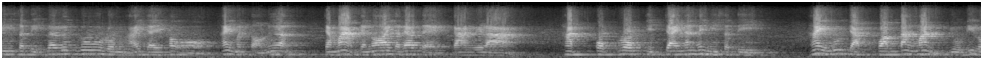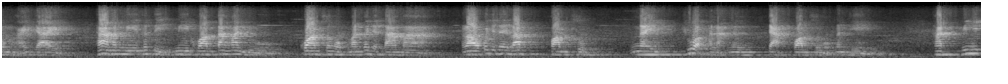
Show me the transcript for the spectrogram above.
มีสติระลึกรู้ลมหายใจเข้าออก ให้มันต่อเนื่อง จะมากจะน้อยก็แล้วแต่การเวลา หัดอบรมจิตใจนั้นให้มีสติ ให้รู้จักความตั้งมั่นอยู่ที่ลมหายใจ ถ้ามันมีสติมีความตั้งมั่นอยู่ ความสงบมันก็จะตามมา เราก็จะได้รับความสุขในชั่วขณะหนึ่งจากความสงบนั่นเอง หัดพินิจ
